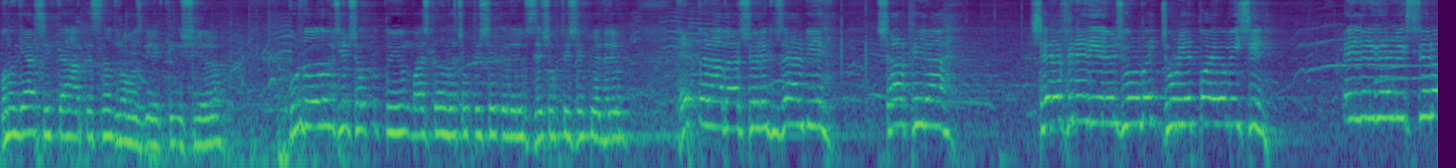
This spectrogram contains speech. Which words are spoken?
bunun gerçekten arkasında durmamız gerektiğini düşünüyorum. Burada olduğum için çok mutluyum. Başkan'a da çok teşekkür ederim. Size çok teşekkür ederim. Hep beraber şöyle güzel bir şarkıyla şerefine diyelim Cumhur- Cumhuriyet Bayramı için. Elleri görmek istiyorum.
